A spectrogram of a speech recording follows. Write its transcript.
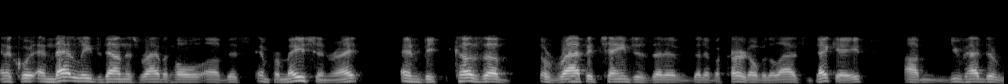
And of course, and that leads down this rabbit hole of this information, right? And because of the rapid changes that have that have occurred over the last decade, um, you've had to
